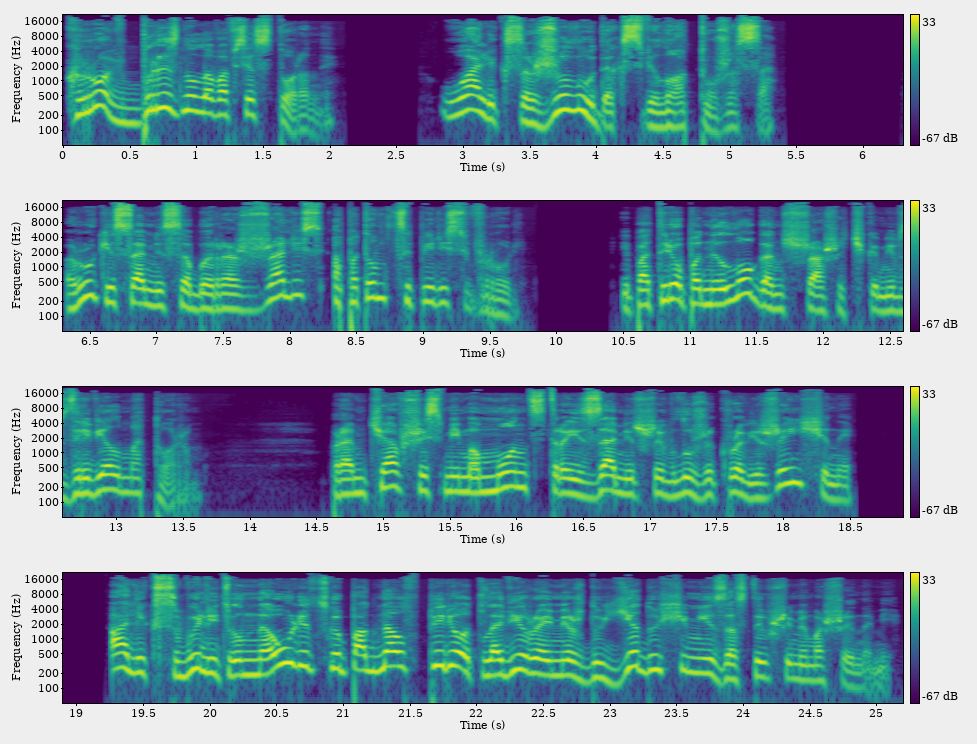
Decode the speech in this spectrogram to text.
Кровь брызнула во все стороны. У Алекса желудок свело от ужаса. Руки сами собой разжались, а потом цепились в руль. И потрепанный Логан с шашечками взревел мотором. Промчавшись мимо монстра и замершей в луже крови женщины, Алекс вылетел на улицу и погнал вперед, лавируя между едущими и застывшими машинами.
